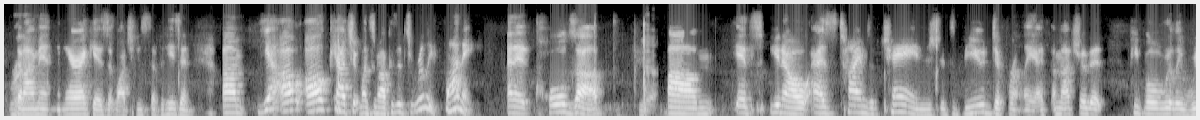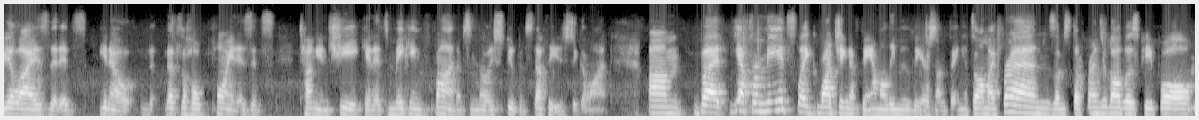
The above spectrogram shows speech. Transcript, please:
that I'm in than Eric is at watching stuff that he's in. Um, yeah, I'll I'll catch it once in a while because it's really funny and it holds up. Yeah. Um, it's you know as times have changed, it's viewed differently. I, I'm not sure that people really realize that it's you know th- that's the whole point is it's tongue in cheek and it's making fun of some really stupid stuff that used to go on. Um, but yeah, for me, it's like watching a family movie or something. It's all my friends. I'm still friends with all those people.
